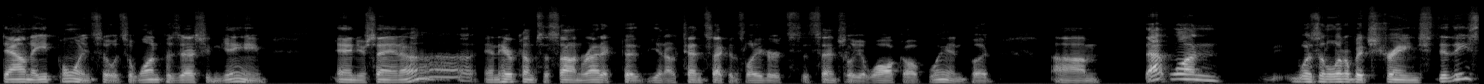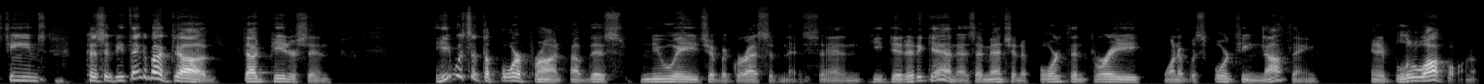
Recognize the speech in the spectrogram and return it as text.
down eight points, so it's a one possession game. And you're saying, uh, and here comes Haason Reddick. You know, ten seconds later, it's essentially a walk off win. But um, that one was a little bit strange. Did these teams? Because if you think about Doug, Doug Pederson, he was at the forefront of this new age of aggressiveness, and he did it again, as I mentioned, at fourth and three when it was fourteen nothing, and it blew up on him.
